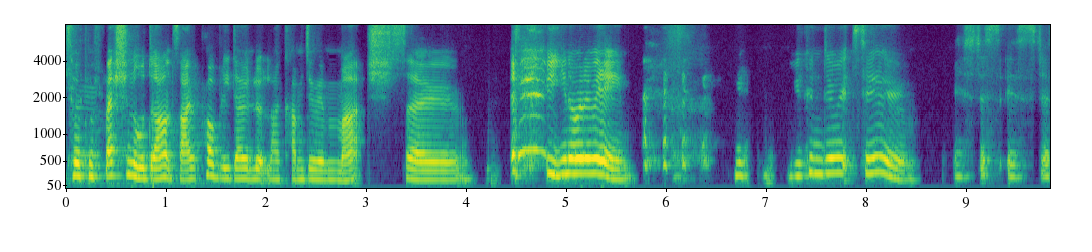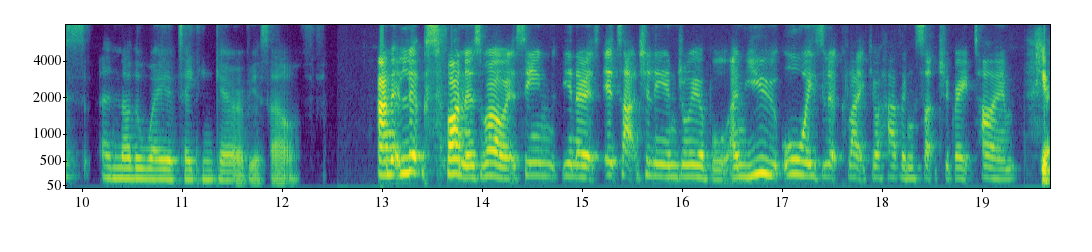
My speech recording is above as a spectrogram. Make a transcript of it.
to a professional dancer, I probably don't look like I'm doing much. So, you know what I mean? you, you can do it too. It's just it's just another way of taking care of yourself. And it looks fun as well. It seems, you know, it's it's actually enjoyable. And you always look like you're having such a great time. Yeah.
